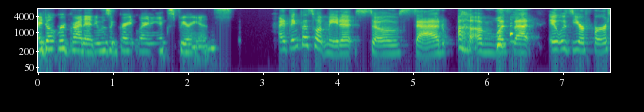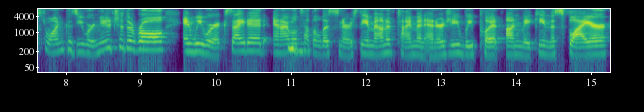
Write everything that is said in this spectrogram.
I don't regret it. It was a great learning experience. I think that's what made it so sad um, was that it was your first one because you were new to the role and we were excited. And I will mm-hmm. tell the listeners the amount of time and energy we put on making this flyer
